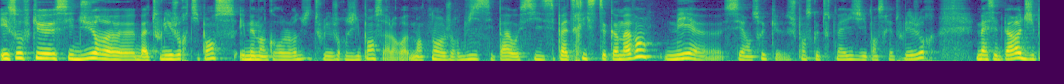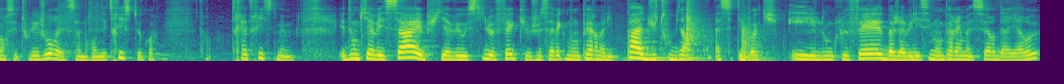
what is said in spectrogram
Et sauf que c'est dur, euh, bah, tous les jours t'y penses, et même encore aujourd'hui, tous les jours j'y pense. Alors euh, maintenant, aujourd'hui, c'est pas aussi, c'est pas triste comme avant, mais euh, c'est un truc que je pense que toute ma vie j'y penserai tous les jours. Mais à cette période, j'y pensais tous les jours et ça me rendait triste, quoi. très triste même. Et donc il y avait ça, et puis il y avait aussi le fait que je savais que mon père n'allait pas du tout bien à cette époque. Et donc le fait, bah, j'avais laissé mon père et ma sœur derrière eux.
